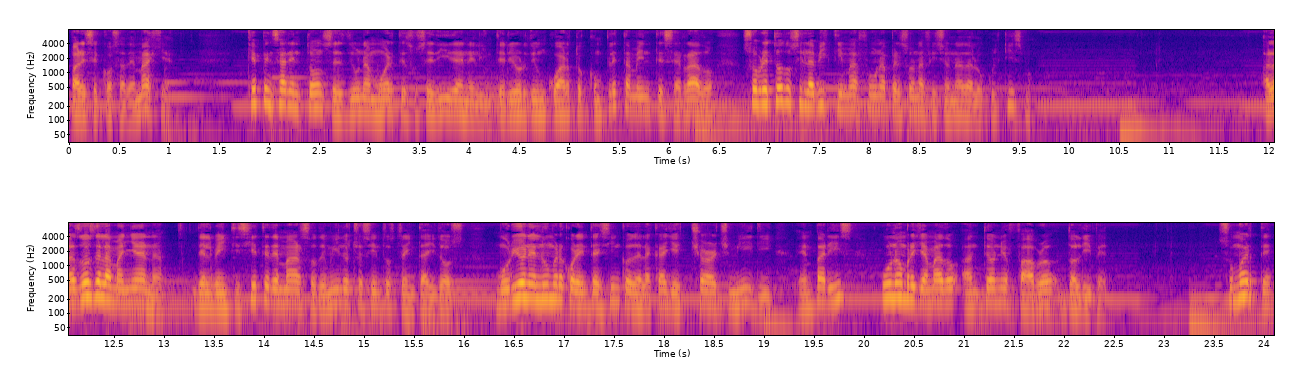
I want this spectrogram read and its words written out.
parece cosa de magia, ¿qué pensar entonces de una muerte sucedida en el interior de un cuarto completamente cerrado, sobre todo si la víctima fue una persona aficionada al ocultismo? A las 2 de la mañana del 27 de marzo de 1832 murió en el número 45 de la calle Church Midi en París un hombre llamado Antonio Fabro d'Olivet. Su muerte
